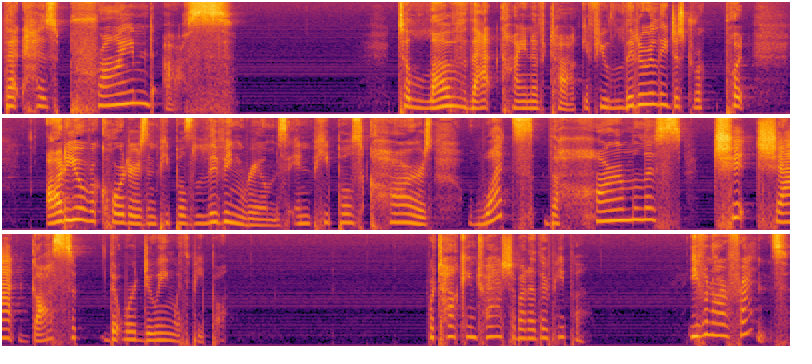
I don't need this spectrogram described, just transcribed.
that has primed us to love that kind of talk. If you literally just put audio recorders in people's living rooms, in people's cars, what's the harmless chit chat gossip that we're doing with people? We're talking trash about other people, even our friends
